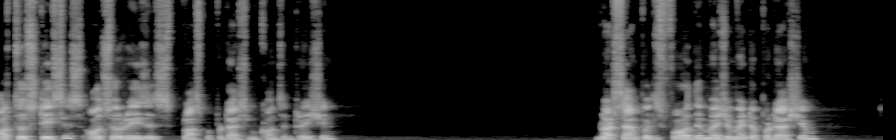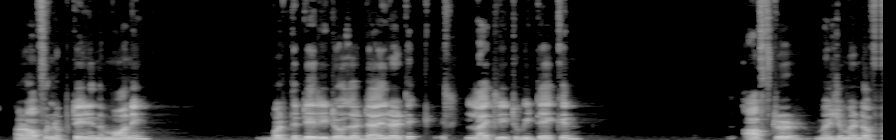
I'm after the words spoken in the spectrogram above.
Orthostasis also raises plasma potassium concentration. Blood samples for the measurement of potassium are often obtained in the morning, but the daily dose of diuretic is likely to be taken after measurement of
